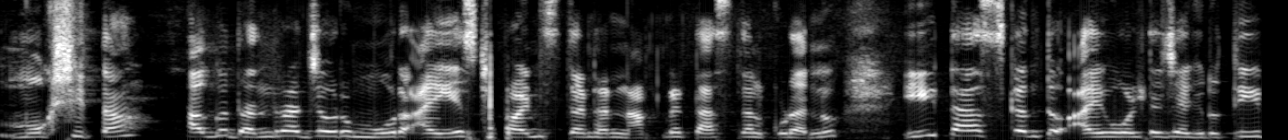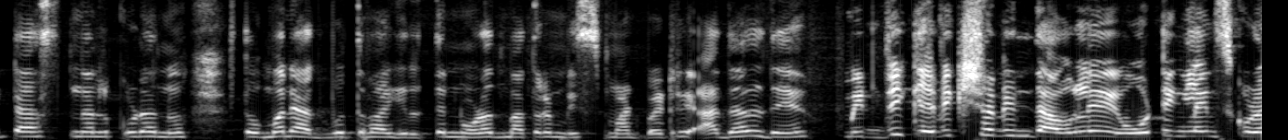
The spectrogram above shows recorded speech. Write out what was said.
ಮೋಕ್ಷಿತ ಹಾಗೂ ಧನ್ರಾಜ್ ಅವರು ಮೂರು ಹೈಯೆಸ್ಟ್ ಪಾಯಿಂಟ್ಸ್ ತಂಡ ನಾಲ್ಕನೇ ಟಾಸ್ಕ್ನಲ್ಲಿ ಕೂಡ ಈ ಟಾಸ್ಕ್ ಅಂತೂ ಹೈ ವೋಲ್ಟೇಜ್ ಆಗಿರುತ್ತೆ. ಈ ಟಾಸ್ಕ್ನಲ್ಲಿ ಕೂಡ ತುಂಬಾ ಅದ್ಭುತವಾಗಿರುತ್ತೆ. ನೋಡೋದು ಮಾತ್ರ ಮಿಸ್ ಮಾಡಬೇಡ್ರಿ. ಅದಲ್ಲದೆ ಮಿಡ್ ವೀಕ್ ಎವಿಕ್ಷನಿಂದ ಆಗಲೇ ವೋಟಿಂಗ್ ಲೈನ್ಸ್ ಕೂಡ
